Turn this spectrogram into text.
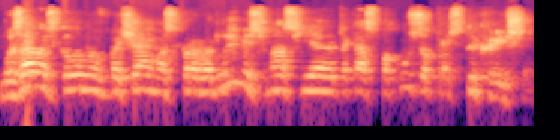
Бо зараз, коли ми вбачаємо справедливість, у нас є така спокуса простих рішень.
